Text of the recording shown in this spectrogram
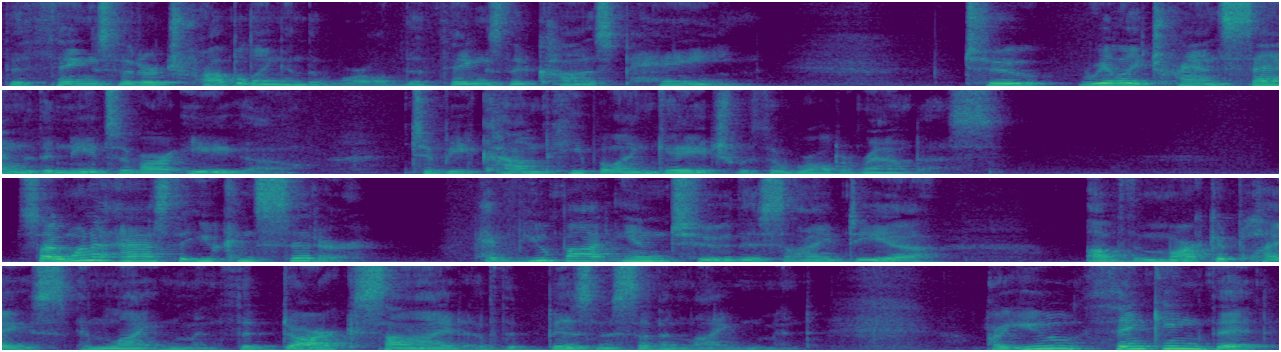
the things that are troubling in the world, the things that cause pain, to really transcend the needs of our ego, to become people engaged with the world around us. So I want to ask that you consider, have you bought into this idea of the marketplace enlightenment, the dark side of the business of enlightenment? Are you thinking that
